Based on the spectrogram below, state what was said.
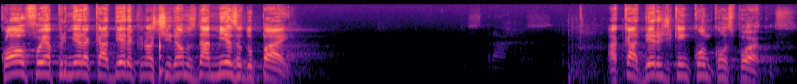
Qual foi a primeira cadeira que nós tiramos da mesa do pai? A cadeira de quem come com os porcos.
